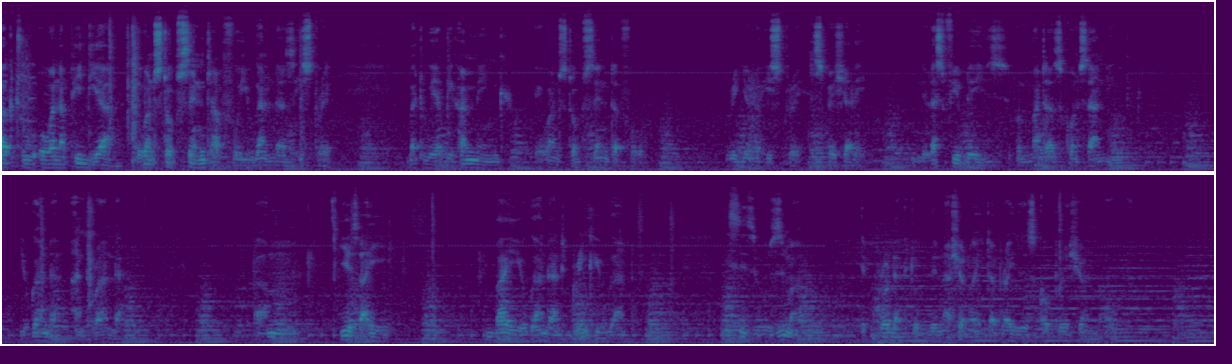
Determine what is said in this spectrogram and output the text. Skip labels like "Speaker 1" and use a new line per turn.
Back to Owanapaedia, the one-stop center for Uganda's history. But we are becoming a one-stop center for regional history, especially in the last few days on matters concerning Uganda and Rwanda. Um, yes, I buy Uganda and drink Uganda. This is Uzima, a product of the National Enterprises Corporation of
